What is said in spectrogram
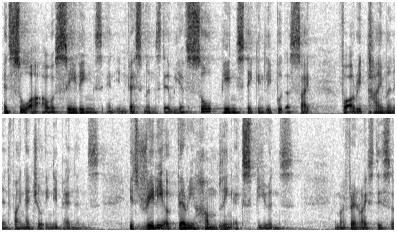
And so are our savings and investments that we have so painstakingly put aside for our retirement and financial independence. It's really a very humbling experience. And my friend writes this uh,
